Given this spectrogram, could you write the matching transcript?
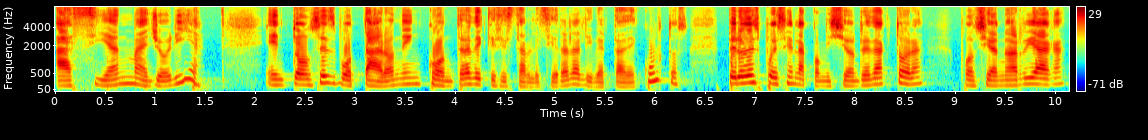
hacían mayoría. Entonces votaron en contra de que se estableciera la libertad de cultos. Pero después en la comisión redactora, Ponciano Arriaga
